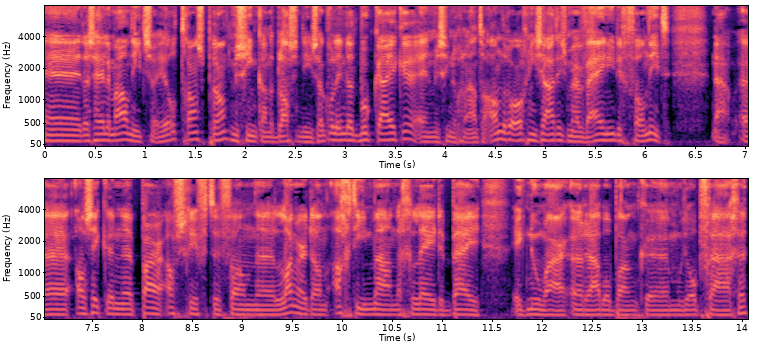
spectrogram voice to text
Uh, dat is helemaal niet zo heel transparant. Misschien kan de Belastingdienst ook wel in dat boek kijken. En misschien nog een aantal andere organisaties, maar wij in ieder geval niet. Nou, uh, als ik een paar afschriften van langer dan 18 maanden geleden bij, ik noem maar, een Rabobank moet opvragen.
